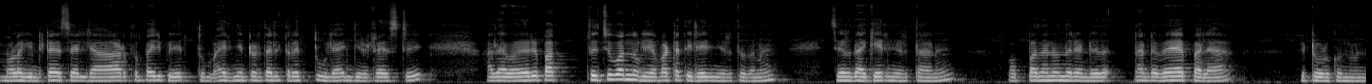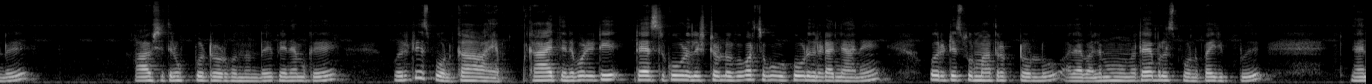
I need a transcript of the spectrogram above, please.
മുളകിന്റെ ടേസ്റ്റും എല്ലായിടത്തും പരിപ്പിലെത്തും. അരിഞ്ഞിട്ടെടുത്താൽ ഇത്ര എത്തൂല ഇഞ്ചിയുടെ ടേസ്റ്റ് അതേപോലെ ഒരു പത്ത് ചുവന്നുള്ളി ഞാൻ വട്ടത്തിൽ അരിഞ്ഞെടുത്തതാണ് ചെറുതാക്കി അരിഞ്ഞെടുത്താണ് ഒപ്പം തന്നെ ഒന്ന് രണ്ട് രണ്ട് വേപ്പല ഇട്ട് കൊടുക്കുന്നുണ്ട്. ആവശ്യത്തിന് ഉപ്പ് ഇട്ട് കൊടുക്കുന്നുണ്ട്. പിന്നെ നമുക്ക് ഒരു ടീസ്പൂൺ കായം. കായത്തിന്റെ പൊടി ടേസ്റ്റ് കൂടുതൽ ഇഷ്ടമുള്ളവർക്ക് കുറച്ച് കൂടുതലിടാൻ ഞാൻ ഒരു ടീസ്പൂൺ മാത്രമേ ഇട്ടുള്ളൂ. അതേപോലെ മൂന്ന് ടേബിൾ സ്പൂൺ പരിപ്പ്. ഞാൻ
